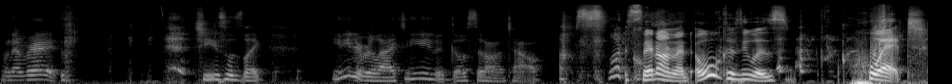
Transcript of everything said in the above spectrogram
whenever I, Cheese was like, "You need to relax. You need to go sit on a towel." Like, sit on a. Oh, because he was wet.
